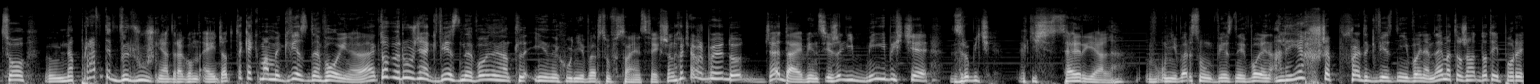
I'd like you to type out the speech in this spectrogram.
co naprawdę wyróżnia Dragon Age'a. To tak jak mamy Gwiezdne Wojny, tak? To wyróżnia Gwiezdne Wojny na tle innych uniwersów science fiction, chociażby do Jedi, więc jeżeli mielibyście zrobić jakiś serial w uniwersum Gwiezdnych Wojen, ale jeszcze przed Gwiezdnymi Wojnami, dajmy to, że do tej pory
